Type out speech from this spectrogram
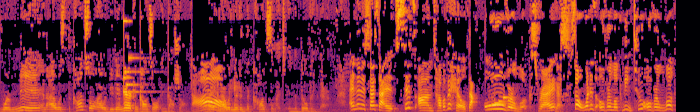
were me and I was the consul, I would be the American consul in Kaohsiung. Oh, right? And I would okay. live in the consulate in the building there. And then it says that it sits on top of a hill that overlooks, right? Yes. So what does overlook mean? To overlook,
